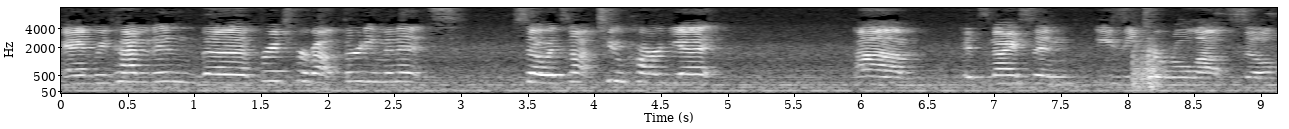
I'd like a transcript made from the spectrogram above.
And we've had it in the fridge for about 30 minutes, so it's not too hard yet. Um, it's nice and easy to roll out still.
